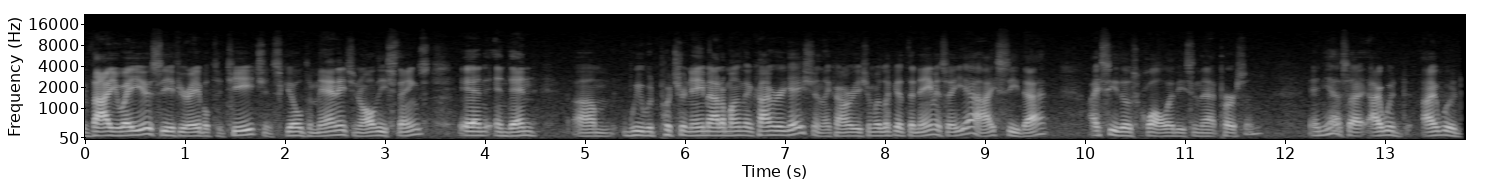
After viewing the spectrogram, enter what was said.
evaluate you, see if you're able to teach and skilled to manage and all these things. And, and then um, we would put your name out among the congregation. The congregation would look at the name and say, yeah, I see that. I see those qualities in that person. And yes, I, I, would, I would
